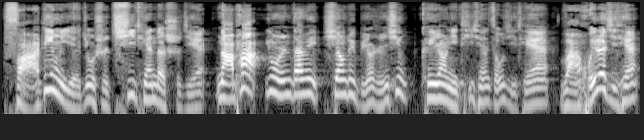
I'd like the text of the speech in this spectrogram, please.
法定也就是七天的时间。哪怕用人单位相对比较人性，可以让你提前走几天，晚回来几天，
